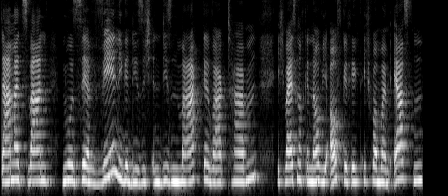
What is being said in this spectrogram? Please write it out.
Damals waren nur sehr wenige, die sich in diesen Markt gewagt haben. Ich weiß noch genau, wie aufgeregt ich vor meinem ersten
